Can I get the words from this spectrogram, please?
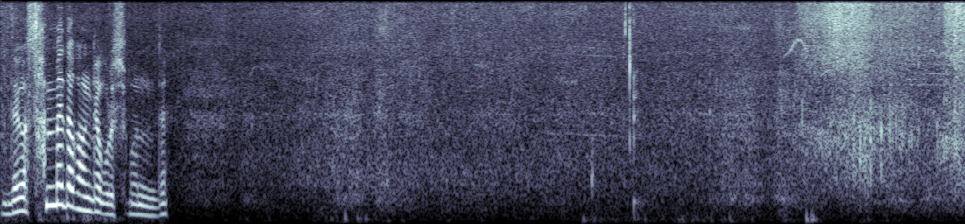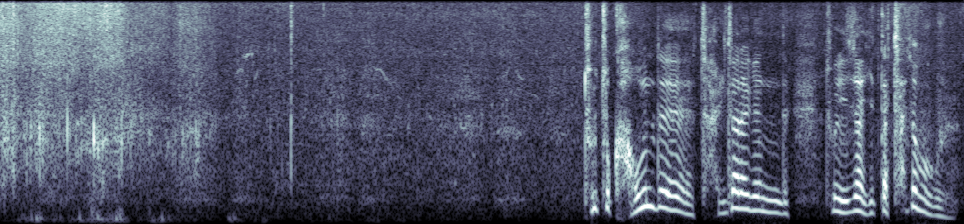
내가 3m 간격으로 심었는데. 저쪽 가운데 잘 자라겠는데, 저 이제 이따 찾아보고요.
